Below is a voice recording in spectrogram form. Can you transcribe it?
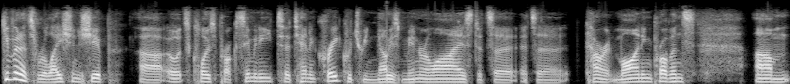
given its relationship uh, or its close proximity to Tennant Creek, which we know is mineralized, it's a it's a current mining province. Um,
